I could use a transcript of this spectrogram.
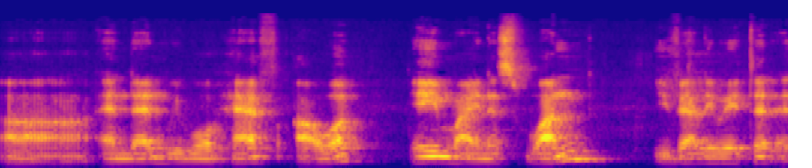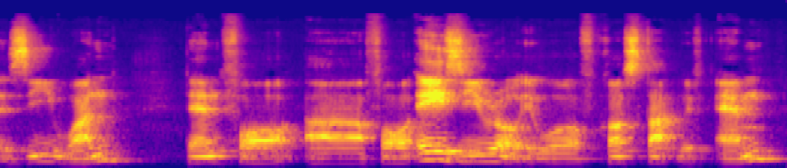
uh, and then we will have our a minus 1 evaluated at z1 then for uh, for a0 it will of course start with m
